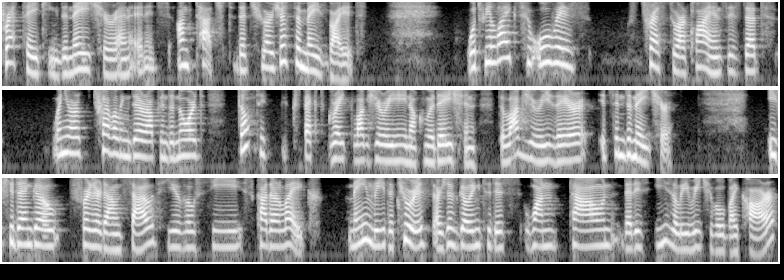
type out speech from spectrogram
breathtaking, the nature, and, and it's untouched that you are just amazed by it. What we like to always stress to our clients is that when you're traveling there up in the north, don't expect great luxury in accommodation. The luxury there, it's in the nature. If you then go further down south, you will see Skadar Lake. Mainly, the tourists are just going to this one town that is easily reachable by car.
